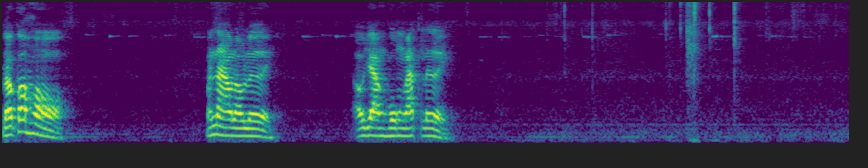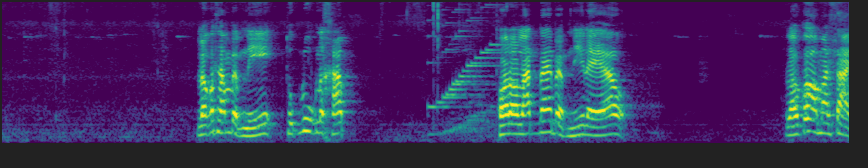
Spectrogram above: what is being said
แล้วก็ห่อมะนาวเราเลย เอายางวงรัดเลย เราก็ทำแบบนี้ทุกลูกนะครับ พอเรารัดได้แบบนี้แล้ว เราก็เอามาใส่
